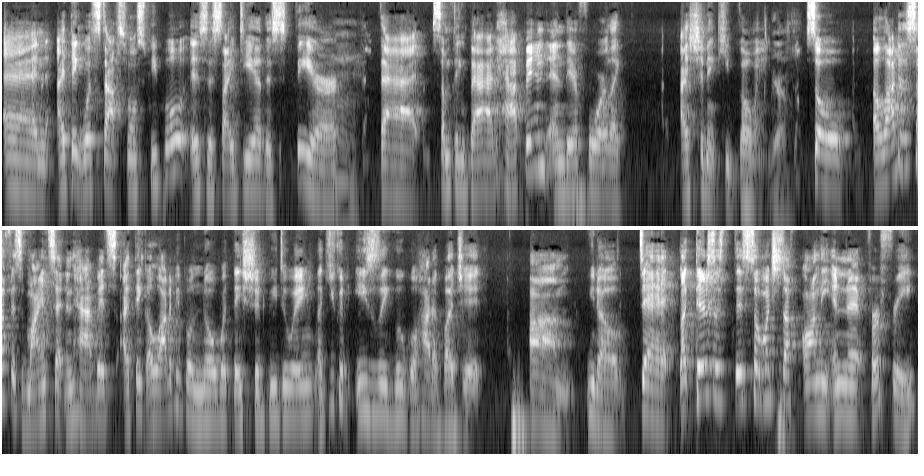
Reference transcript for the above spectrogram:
And I think what stops most people is this idea, this fear mm. that something bad happened and therefore like I shouldn't keep going. Yeah. So a lot of the stuff is mindset and habits. I think a lot of people know what they should be doing. Like you could easily Google how to budget, um, you know, debt. Like there's a, there's so much stuff on the internet for free.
